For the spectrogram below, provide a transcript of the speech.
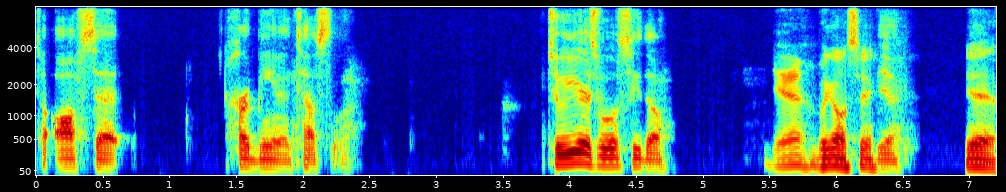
to offset her being in Tesla. Two years, we'll see though. yeah. We're gonna see. Yeah. Yeah.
